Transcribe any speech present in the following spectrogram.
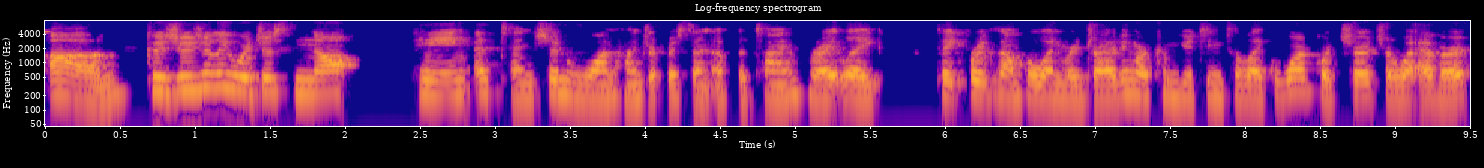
Um, cause usually we're just not paying attention 100% of the time, right? Like take, for example, when we're driving or commuting to like work or church or whatever,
